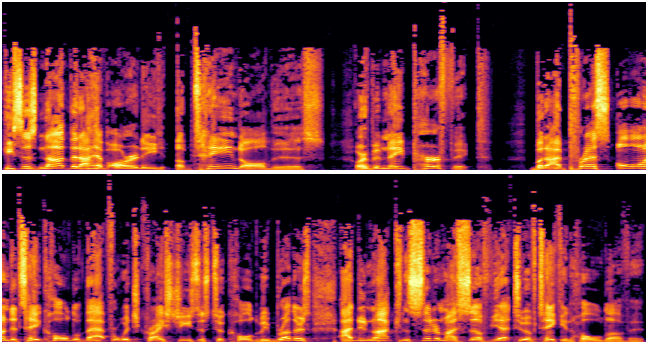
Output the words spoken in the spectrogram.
He says, Not that I have already obtained all this or have been made perfect, but I press on to take hold of that for which Christ Jesus took hold of me. Brothers, I do not consider myself yet to have taken hold of it.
